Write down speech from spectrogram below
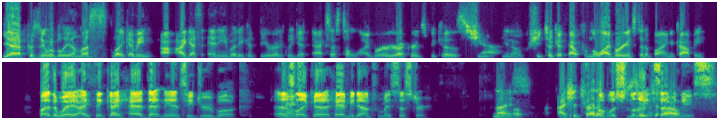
Yeah presumably unless like i mean I, I guess anybody could theoretically get access to library records because she Yeah. you know she took it out from the library instead of buying a copy By the Mhm. way, I think I had that Nancy Drew book as Nice. like a hand me down from my sister. nice Oh. i should try to Published in the late it seventies.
